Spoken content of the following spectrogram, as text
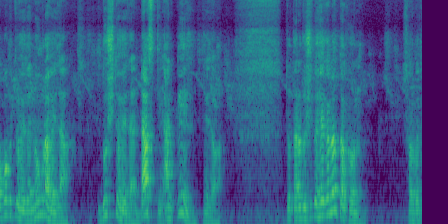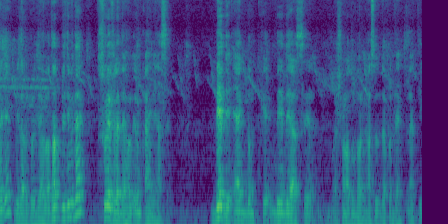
অপবিত্র হয়ে যায়, নোংরা হয়ে যাওয়া, দূষিত হয়ে যায় ডাস্টি আনক্লিন হয়ে যাওয়া। তো তারা দূষিত হয়ে গেল, তখন স্বর্গ থেকে বিদায় করে দেওয়া হলো। অর্থাৎ পৃথিবীতে ছুঁড়ে ফেলে দেওয়া হলো, এরকম কাহিনী আছে। বেদে, একদম বেদে আছে, সনাতন ধর্মে আছে যদি আপনারা দেখতেন আর কি।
